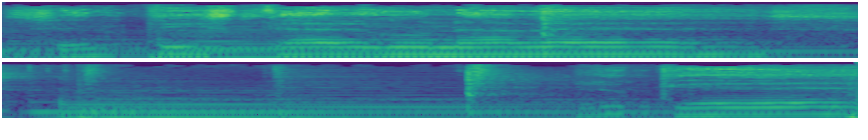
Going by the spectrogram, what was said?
¿Sentiste alguna vez lo que es?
